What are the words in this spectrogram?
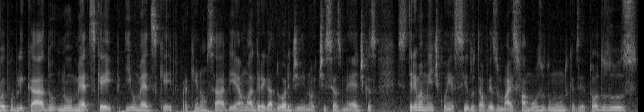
foi publicado no Medscape. E o Medscape, para quem não sabe, é um agregador de notícias médicas extremamente conhecido, talvez o mais famoso do mundo. Quer dizer, todos os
